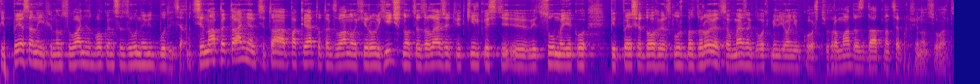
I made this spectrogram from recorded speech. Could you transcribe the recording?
підписаний, і фінансування з боку НСЗУ не відбудеться. Ціна питання, ціна пакету так званого хірургічного, це залежить від кількості, е, від суми, яку підпише договір служба здоров'я, це в межах 2 мільйонів коштів. Громада здатна це профінансувати.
